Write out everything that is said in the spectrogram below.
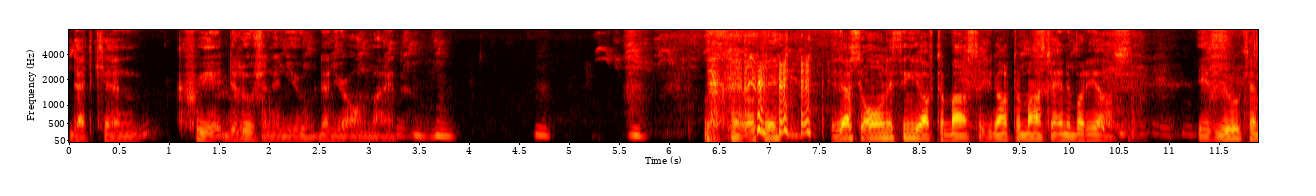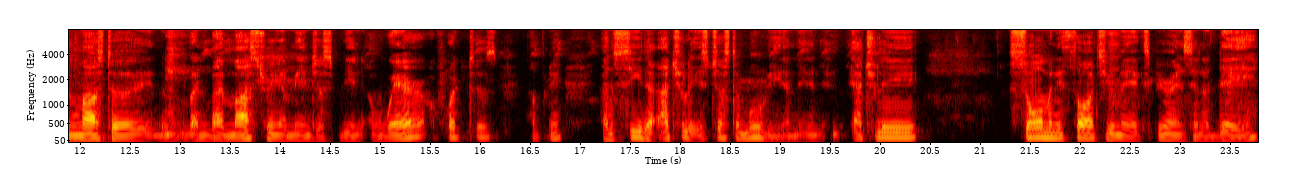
that can create delusion in you than your own mind. Mm-hmm. okay? That's the only thing you have to master. You don't have to master anybody else. If you can master, and by mastering, I mean just being aware of what is happening and see that actually it's just a movie. And, and actually, so many thoughts you may experience in a day,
